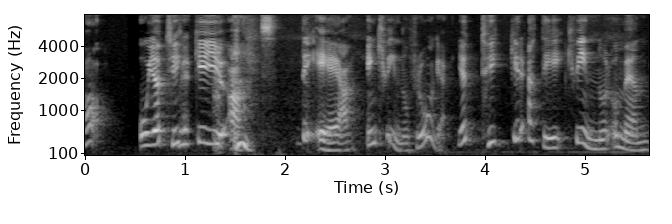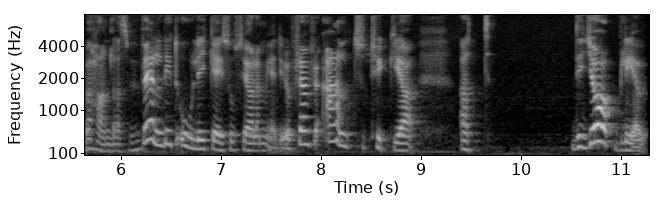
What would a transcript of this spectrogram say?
ha. Och jag tycker ju att det är en kvinnofråga. Jag tycker att det är kvinnor och män behandlas väldigt olika i sociala medier. Och framför allt så tycker jag att det jag blev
